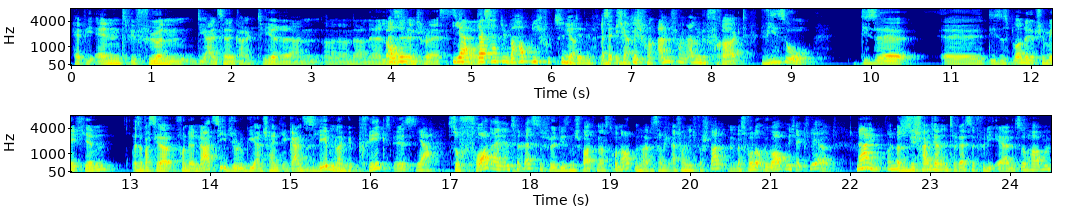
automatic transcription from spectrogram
Happy End, wir führen die einzelnen Charaktere an, aneinander, ne? Love Also, Interest. Ja, so. das hat überhaupt nicht Ja. funktioniert in dem Film. Also ich habe mich von Anfang an gefragt, wieso diese, äh, dieses blonde, hübsche Mädchen, also was ja von der Nazi-Ideologie anscheinend ihr ganzes Leben lang geprägt ist, Ja. sofort ein Interesse für diesen schwarzen Astronauten hat. Das habe ich einfach nicht verstanden. Das wurde auch überhaupt nicht erklärt. Nein, Also sie scheint ja ein Interesse für die Erde zu haben,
